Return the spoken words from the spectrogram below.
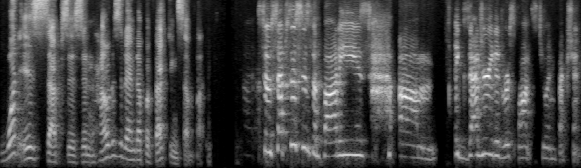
what is sepsis and how does it end up affecting somebody? So, sepsis is the body's um, exaggerated response to infection,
